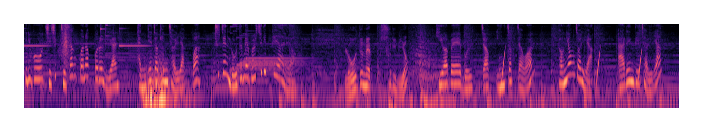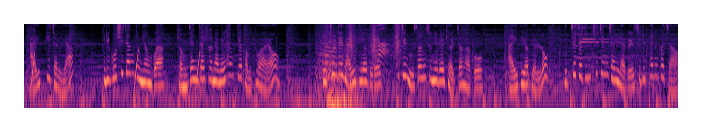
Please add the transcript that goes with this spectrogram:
그리고 지식 재산권 확보를 위한 단계적인 전략과 추진 로드맵을 수립해야 해요. 로드맵 수립이요? 기업의 물적, 인적 자원, 경영 전략, R&D 전략, IP 전략, 그리고 시장 동향과 경쟁자 현황을 함께 검토하여 도출된 아이디어들의 추진 우선순위를 결정하고 아이디어별로 구체적인 추진 전략을 수립하는 거죠.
